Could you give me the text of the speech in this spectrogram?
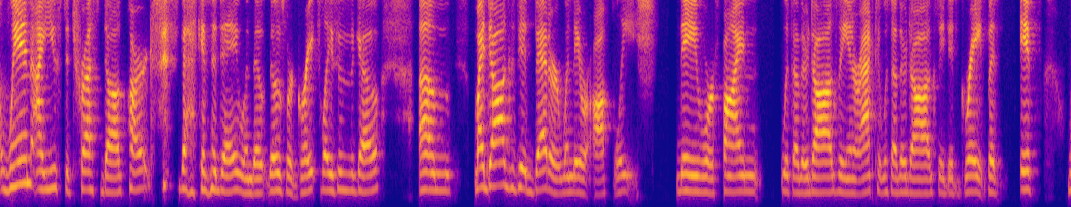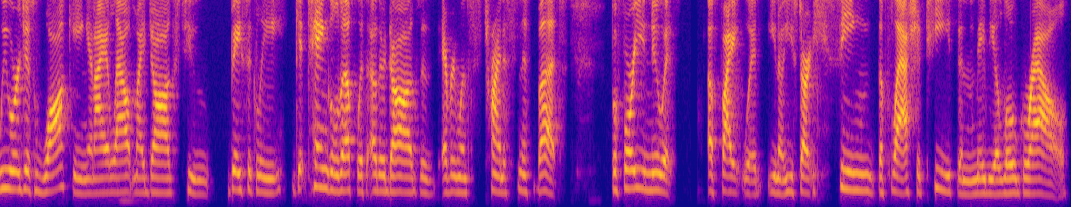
when i used to trust dog parks back in the day when th- those were great places to go um, my dogs did better when they were off leash. They were fine with other dogs they interacted with other dogs they did great. But if we were just walking and i allowed my dogs to basically get tangled up with other dogs as everyone's trying to sniff butts before you knew it a fight would you know you start seeing the flash of teeth and maybe a low growl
